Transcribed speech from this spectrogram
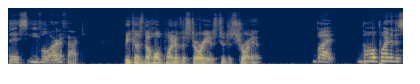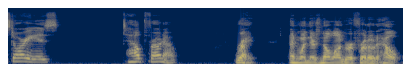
this evil artifact? because the whole point of the story is to destroy it. But the whole point of the story is to help Frodo. Right. And when there's no longer a Frodo to help,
